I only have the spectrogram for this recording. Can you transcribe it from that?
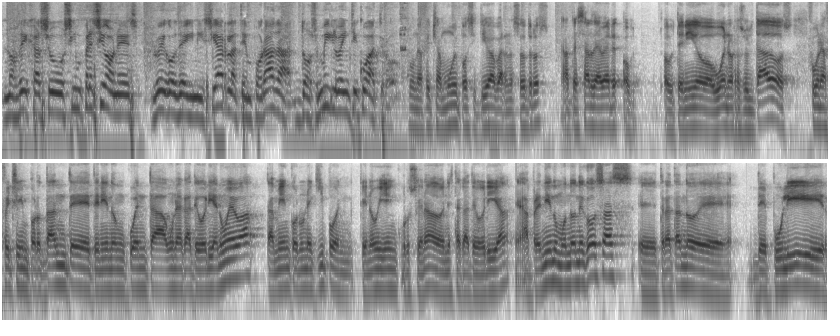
nos deja sus impresiones luego de iniciar la temporada 2024. Fue una fecha muy positiva para nosotros, a pesar de haber obtenido buenos resultados. Fue una fecha importante teniendo en cuenta una categoría nueva, también con un equipo en, que no había incursionado en esta categoría, aprendiendo un montón de cosas, eh, tratando de, pulir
